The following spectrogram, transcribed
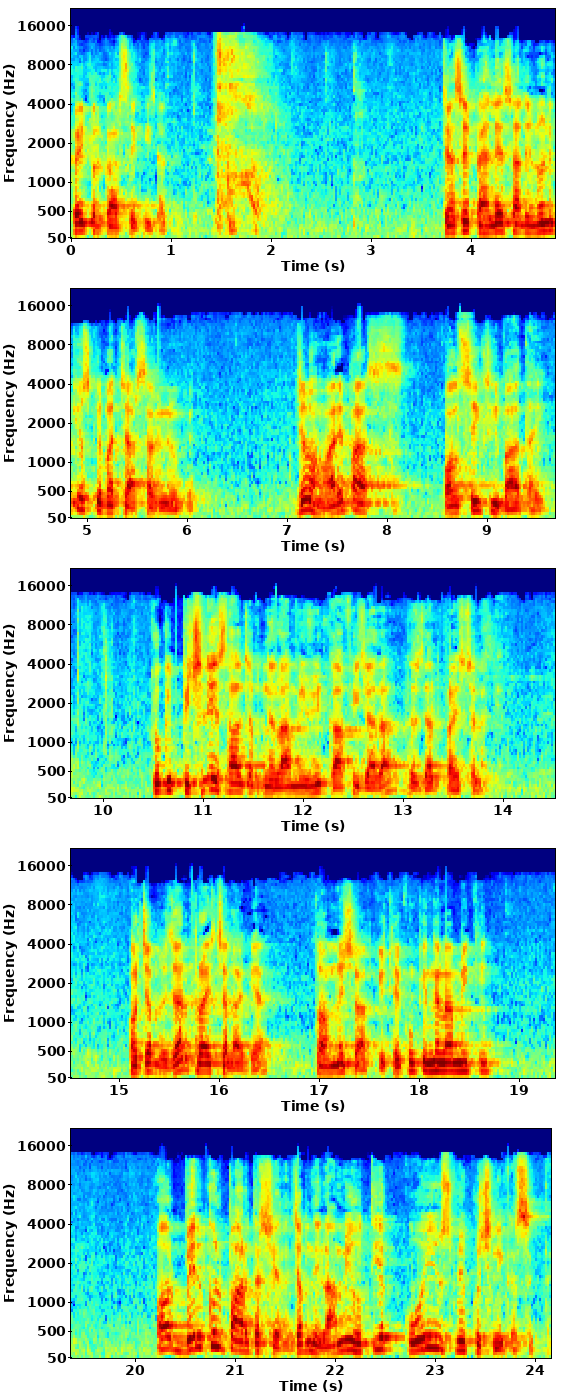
कई प्रकार से की जाती है। जैसे पहले साल इन्होंने की उसके बाद चार साल इन्होंने किया। जब हमारे पास पॉलिसी की बात आई, क्योंकि पिछले साल जब नीलामी हुई, काफ़ी ज़्यादा रिज़र्व प्राइस चला गया। और जब रिज़र्व प्राइस चला गया तो हमने शराब की ठेकों की नीलामी की। और बिल्कुल पारदर्शिता जब नीलामी होती है, कोई उसमें कुछ नहीं कर सकता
